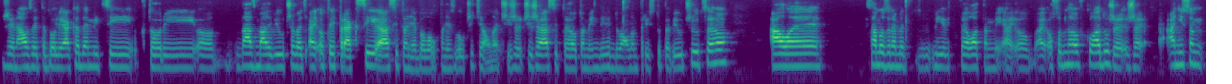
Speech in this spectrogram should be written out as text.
že naozaj to boli akademici, ktorí uh, nás mali vyučovať aj o tej praxi a asi to nebolo úplne zlučiteľné. Čiže, čiže asi to je o tom individuálnom prístupe vyučujúceho. Ale Samozrejme, je veľa tam aj, aj osobného vkladu, že, že ani som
